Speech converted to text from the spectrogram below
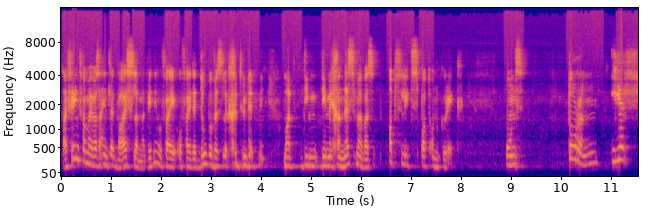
Daai vriend van my was eintlik baie slim. Ek weet nie of hy of hy dit doelbewuslik gedoen het nie, maar die die meganisme was absoluut spot on korrek. Ons torring eers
